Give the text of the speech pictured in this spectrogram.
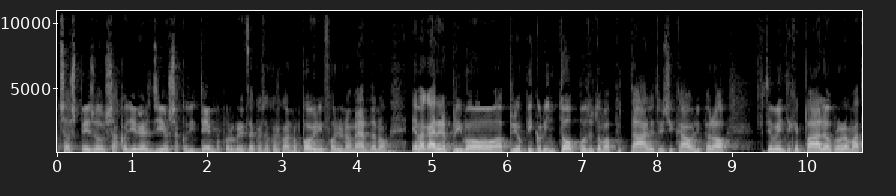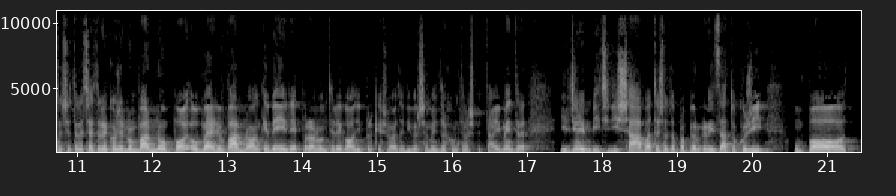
ci ho speso un sacco di energia un sacco di tempo per organizzare questa cosa qua non può venire fuori una merda no? e magari al primo, al primo piccolo intoppo tutto va a puttane tu dici cavoli però effettivamente che palle ho programmato eccetera eccetera le cose non vanno poi o meglio vanno anche bene però non te le godi perché sono andate diversamente da come te l'aspettavi. Mentre il giro in bici di sabato è stato proprio organizzato così un po'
